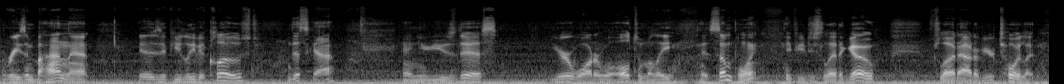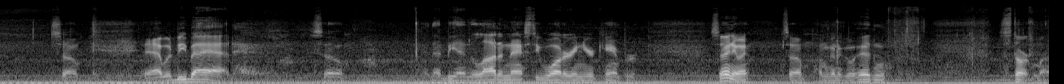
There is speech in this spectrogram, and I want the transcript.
The reason behind that is if you leave it closed, this guy, and you use this, your water will ultimately, at some point, if you just let it go, flood out of your toilet. So that would be bad. So That'd be a lot of nasty water in your camper. So anyway, so I'm gonna go ahead and start my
